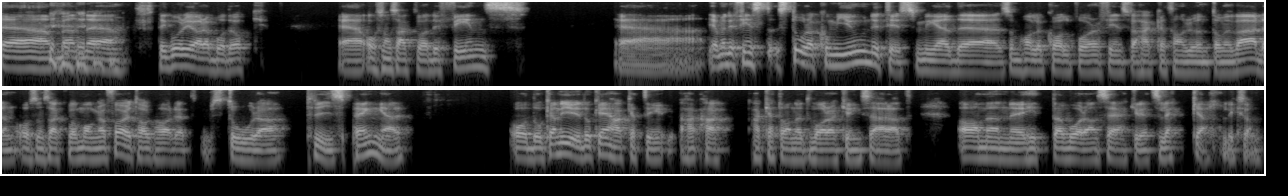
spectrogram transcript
Eh, men eh, det går att göra både och. Eh, och som sagt var, det finns Eh, ja, men det finns stora communities med, eh, som håller koll på vad det finns för hackathon runt om i världen. Och som sagt var, många företag har rätt stora prispengar. Och då kan, det ju, då kan ju hackathonet vara kring så här att ja, men, eh, hitta våran säkerhetsläcka. Liksom.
